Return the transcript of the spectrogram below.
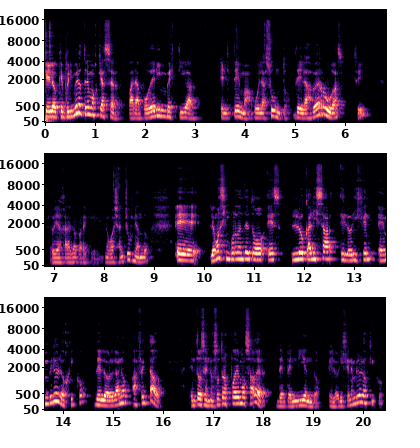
Que lo que primero tenemos que hacer para poder investigar el tema o el asunto de las verrugas, ¿sí? Lo voy a dejar acá para que no vayan chusmeando, eh, lo más importante de todo es localizar el origen embriológico del órgano afectado. Entonces nosotros podemos saber, dependiendo el origen embriológico,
